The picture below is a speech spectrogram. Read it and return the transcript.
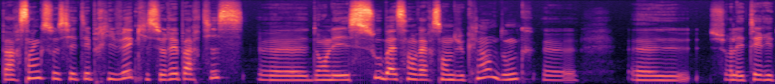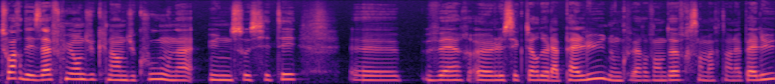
par cinq sociétés privées qui se répartissent euh, dans les sous-bassins versants du Clin, donc euh, sur les territoires des affluents du Clin. Du coup, on a une société vers le secteur de la Palue, donc vers Vendeuvre, Saint-Martin-la-Palue,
